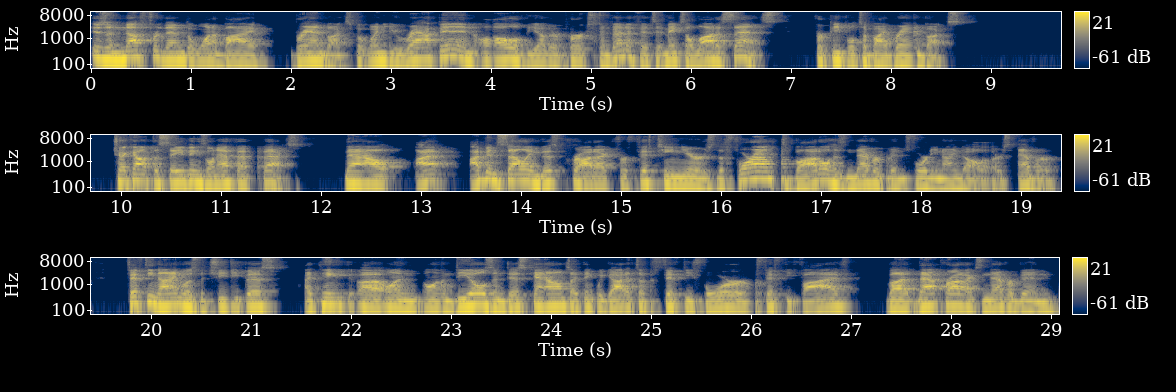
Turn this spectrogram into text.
is enough for them to want to buy brand bucks. But when you wrap in all of the other perks and benefits, it makes a lot of sense for people to buy brand bucks. Check out the savings on FFX. Now, I I've been selling this product for 15 years. The four ounce bottle has never been $49 ever. 59 was the cheapest. I think uh, on on deals and discounts, I think we got it to 54 or 55. But that product's never been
